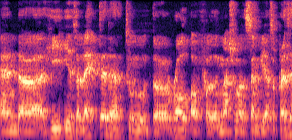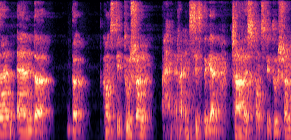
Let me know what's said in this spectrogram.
And uh, he is elected uh, to the role of uh, the National Assembly as a president, and uh, the constitution, and I insist again, Chavez constitution,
